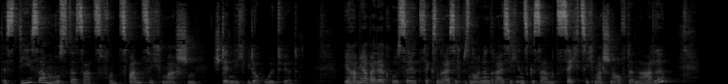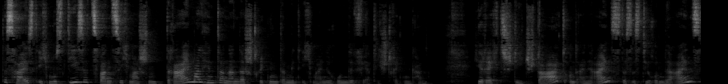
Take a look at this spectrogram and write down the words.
dass dieser Mustersatz von 20 Maschen ständig wiederholt wird. Wir haben ja bei der Größe 36 bis 39 insgesamt 60 Maschen auf der Nadel. Das heißt, ich muss diese 20 Maschen dreimal hintereinander stricken, damit ich meine Runde fertig stricken kann. Hier rechts steht Start und eine 1, das ist die Runde 1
